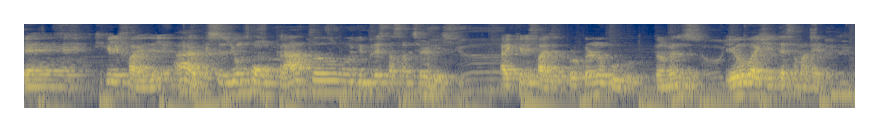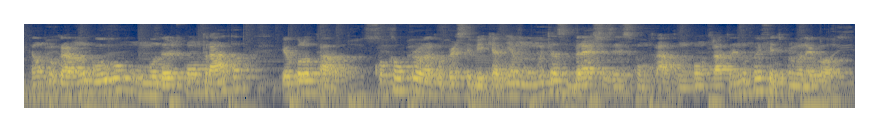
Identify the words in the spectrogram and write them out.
é, o que, que ele faz? Ele, ah, eu preciso de um contrato de prestação de serviço. Aí o que ele faz? Ele procura no Google. Pelo menos eu agi dessa maneira. Então eu procurava no Google um modelo de contrato eu colocava. Qual que é o problema que eu percebi? Que havia muitas brechas nesse contrato. Um contrato ele não foi feito para o meu negócio.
